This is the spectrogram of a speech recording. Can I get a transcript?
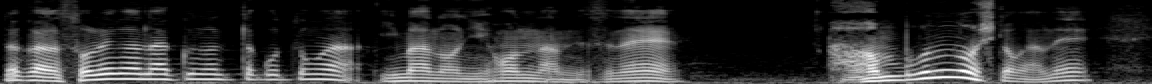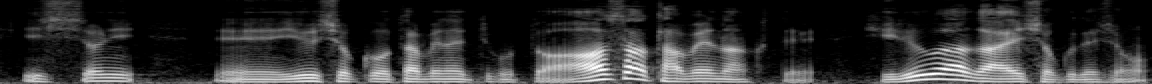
だからそれがなくなったことが今の日本なんですね。半分の人がね、一緒に、えー、夕食を食べないということは朝食べなくて昼は外食でしょ、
